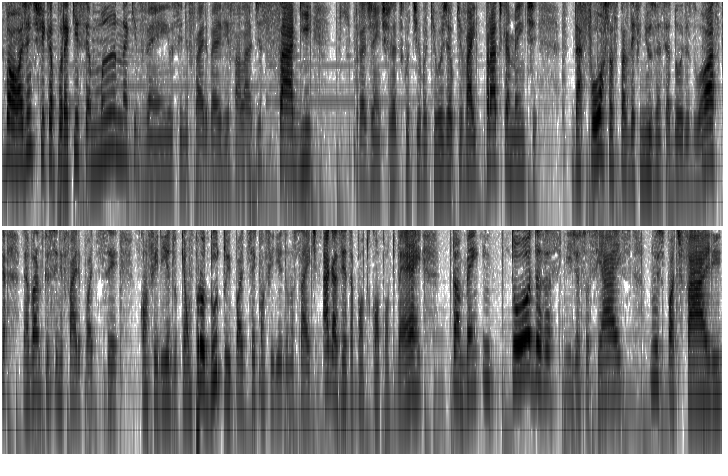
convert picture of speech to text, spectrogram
Bom, a gente fica por aqui. Semana que vem o Cinefire vai vir falar de SAG, que pra gente já discutiu aqui hoje, é o que vai praticamente dar forças para definir os vencedores do Oscar. Lembrando que o Cinefire pode ser conferido, que é um produto e pode ser conferido no site agazeta.com.br, também em todas as mídias sociais, no Spotify,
